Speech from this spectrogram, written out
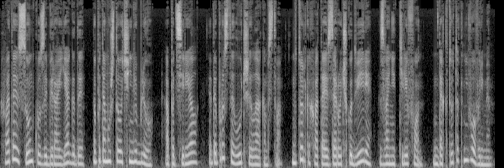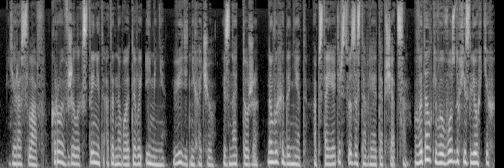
Хватаю сумку, забираю ягоды, но потому что очень люблю, а под сериал — это просто лучшее лакомство. Но только хватаясь за ручку двери, звонит телефон. Да кто так не вовремя? Ярослав. Кровь в жилах стынет от одного этого имени. Видеть не хочу. И знать тоже. Но выхода нет. Обстоятельства заставляют общаться. Выталкиваю воздух из легких,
